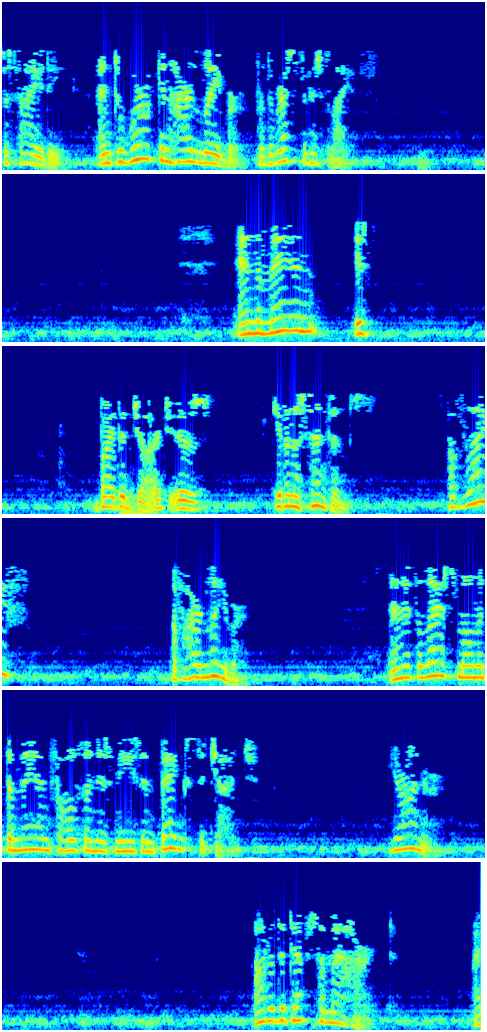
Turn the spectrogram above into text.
society, and to work in hard labor for the rest of his life. And the man is, by the judge, is given a sentence of life of hard labor. And at the last moment, the man falls on his knees and begs the judge, Your Honor, out of the depths of my heart, I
